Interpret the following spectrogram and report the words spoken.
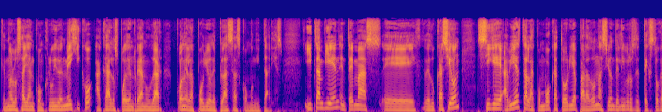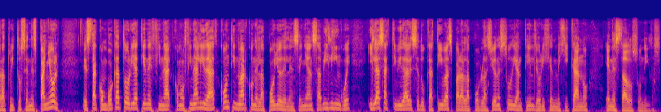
que no los hayan concluido en México. Acá los pueden reanudar con el apoyo de plazas comunitarias. Y también en temas eh, de educación sigue abierta la convocatoria para donación de libros de texto gratuitos en español. Esta convocatoria tiene final, como finalidad continuar con el apoyo de la enseñanza bilingüe y las actividades educativas para la población estudiantil de origen mexicano en Estados Unidos.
